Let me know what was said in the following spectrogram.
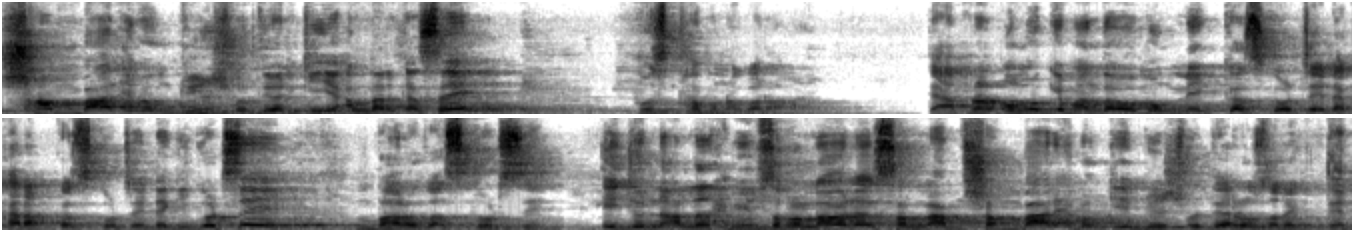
সোমবার এবং বৃহস্পতিবার কি আল্লাহর কাছে উপস্থাপনা করা হয়। তা আপনার অমুকে বান্ধা অমুক নেক কাজ করছে, এটা খারাপ কাজ করছে, এটা কি করছে? ভালো কাজ করছে। এই জন্য আল্লাহ হাবিব সাল্লাহ সাল্লাম সোমবার এবং কি বৃহস্পতিবার রোজা রাখতেন।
